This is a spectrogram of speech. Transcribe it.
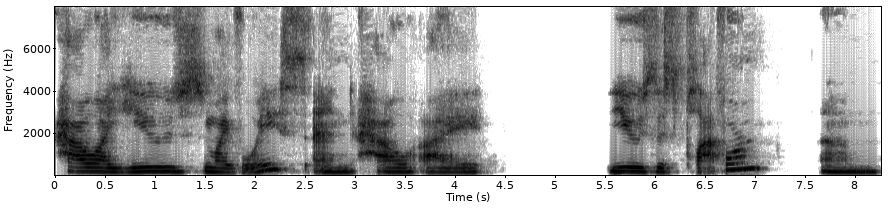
how I use my voice and how I use this platform. Um,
